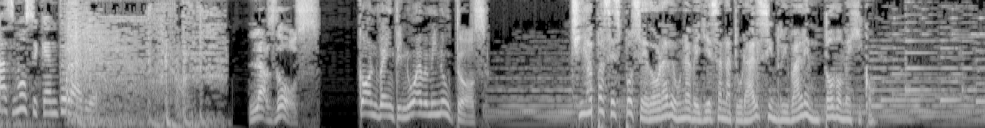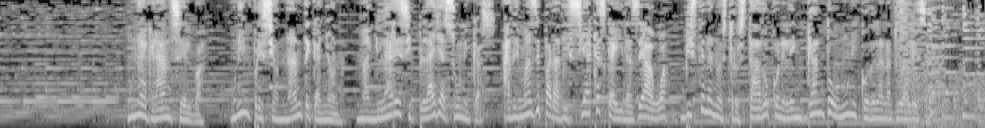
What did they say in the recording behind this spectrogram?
Más música en tu radio. Las dos con 29 minutos. Chiapas es poseedora de una belleza natural sin rival en todo México. Una gran selva, un impresionante cañón, manglares y playas únicas, además de paradisiacas caídas de agua, visten a nuestro estado con el encanto único de la naturaleza.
